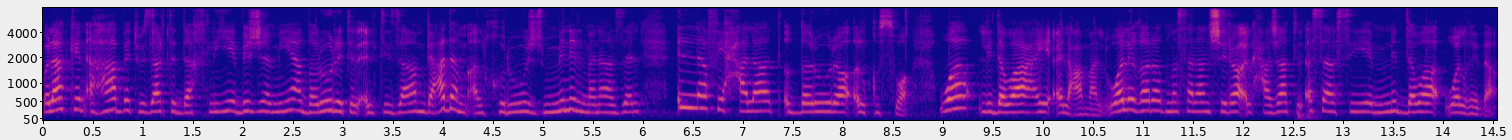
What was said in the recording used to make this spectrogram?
ولكن أهابت وزارة الداخلية بالجميع ضرورة الالتزام بعدم الخروج من المنازل إلا في حالات الضرورة القصوى ولدواعي العمل ولغرض مثلا شراء الحاجات الأساسية من الدواء والغذاء.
